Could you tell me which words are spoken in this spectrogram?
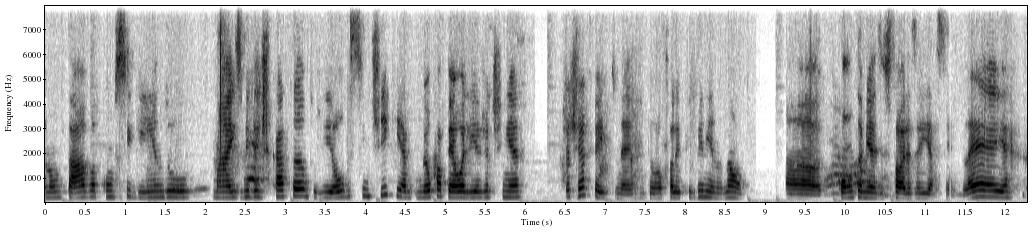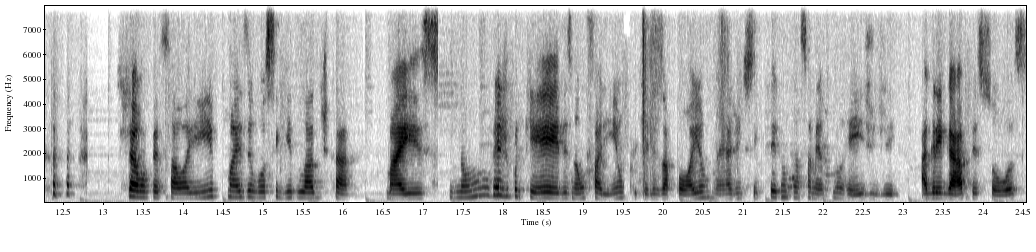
não estava conseguindo mais me dedicar tanto. E eu senti que o meu papel ali eu já tinha, já tinha feito, né? Então eu falei para os meninos, não, uh, conta minhas histórias aí, assembleia, chama o pessoal aí, mas eu vou seguir do lado de cá. Mas não vejo por que eles não fariam, porque eles apoiam, né? A gente sempre teve um pensamento no Rage de agregar pessoas,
